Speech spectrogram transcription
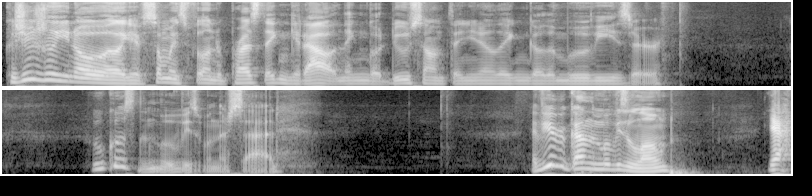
Because usually, you know, like if somebody's feeling depressed, they can get out and they can go do something. You know, they can go to the movies or. Who goes to the movies when they're sad? Have you ever gone to the movies alone? Yeah,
